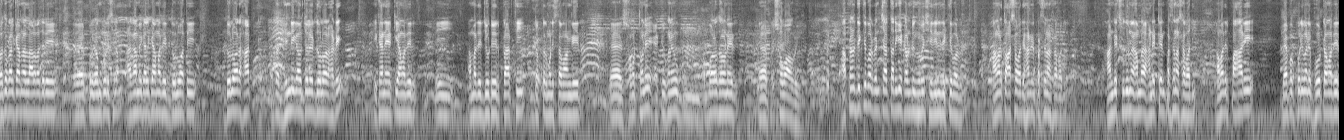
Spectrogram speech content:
গতকালকে আমরা লালবাজারে প্রোগ্রাম করেছিলাম। আগামীকালকে আমাদের দোলোয়াতে দোলোয়ার হাট, অর্থাৎ ভিন্ডিগা অঞ্চলের দোলোয়ার হাটে। এখানে একটি আমাদের এই, আমাদের জোটের প্রার্থী ডক্টর মনিস তামাঙ্গের সমর্থনে একটি ওখানেও বড় ধরনের সভা হবে। আপনারা দেখতে পারবেন, চার তারিখে কাউন্টিং হবে সেদিনে দেখতে পারবেন। আমরা তো আশাবাদী হান্ড্রেড পার্সেন্ট আশাবাদী। হান্ড্রেড শুধু নয়, আমরা হান্ড্রেড টেন পার্সেন্ট আশাবাদী। আমাদের পাহাড়ে ব্যাপক পরিমাণে ভোট আমাদের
